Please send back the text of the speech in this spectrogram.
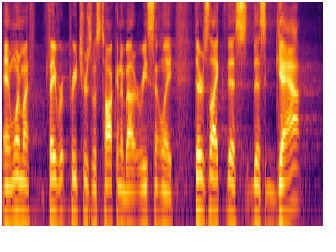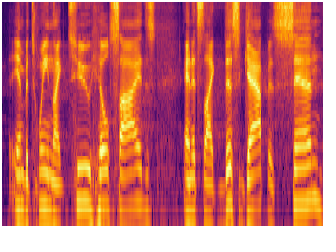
and one of my favorite preachers was talking about it recently. There's like this, this gap in between like two hillsides, and it's like this gap is sin,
